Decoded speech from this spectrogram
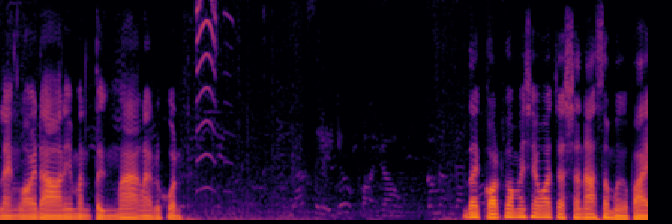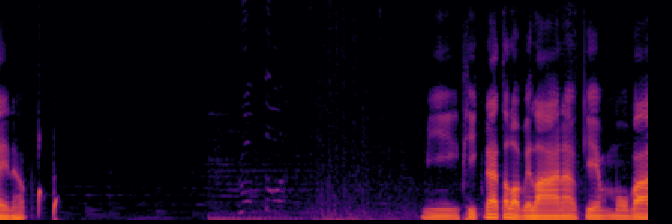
แรงร้อยดาวนี่มันตึงมากนะทุกคน ได้ก๊อตก็ไม่ใช่ว่าจะชนะเสมอไปนะครับ มีพลิกได้ตลอดเวลานะครับเกมโมบ้า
